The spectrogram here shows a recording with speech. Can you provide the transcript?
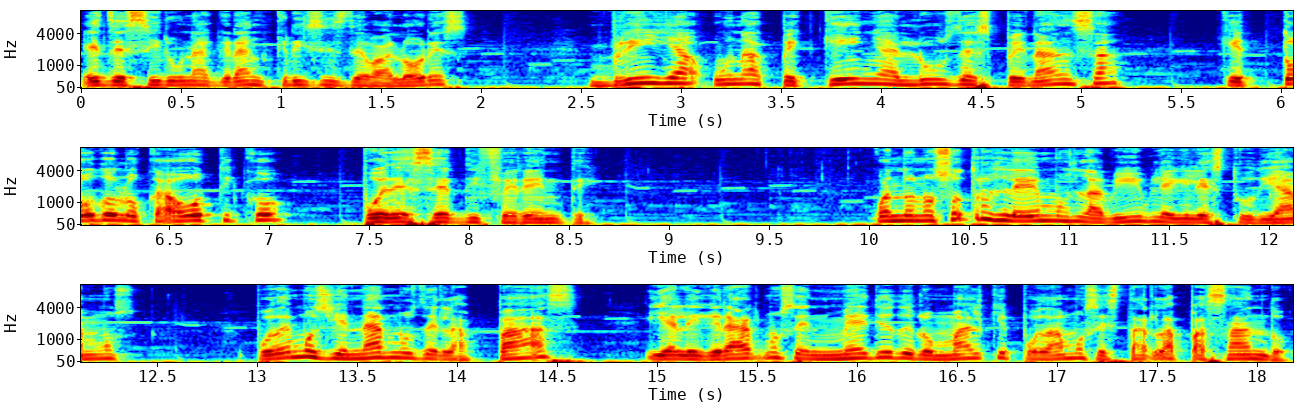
es decir, una gran crisis de valores, brilla una pequeña luz de esperanza que todo lo caótico puede ser diferente. Cuando nosotros leemos la Biblia y la estudiamos, podemos llenarnos de la paz y alegrarnos en medio de lo mal que podamos estarla pasando.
